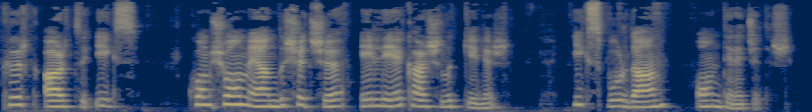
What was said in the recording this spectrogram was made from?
40 artı x komşu olmayan dış açı 50'ye karşılık gelir. x buradan 10 derecedir.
